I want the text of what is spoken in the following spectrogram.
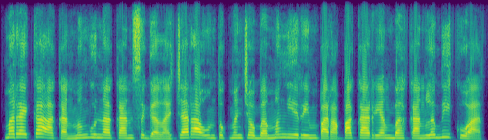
mereka akan menggunakan segala cara untuk mencoba mengirim para pakar yang bahkan lebih kuat.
